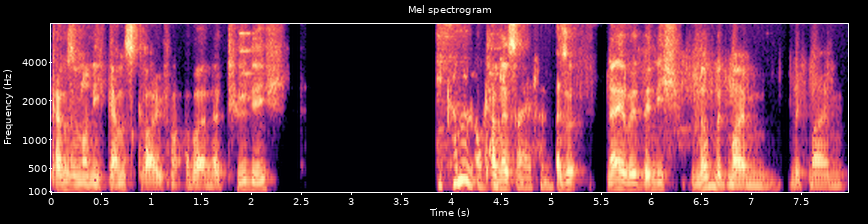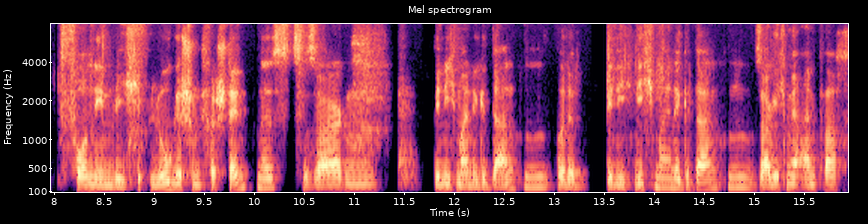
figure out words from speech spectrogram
kann es noch nicht ganz greifen, aber natürlich die kann man auch kann nicht es, greifen. Also, naja, wenn ich ne, mit, meinem, mit meinem vornehmlich logischen Verständnis zu sagen, bin ich meine Gedanken oder bin ich nicht meine Gedanken, sage ich mir einfach,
